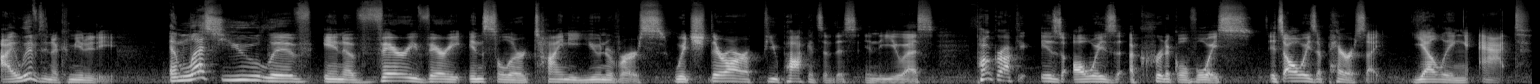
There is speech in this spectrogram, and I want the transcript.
I lived in a community. Unless you live in a very, very insular, tiny universe, which there are a few pockets of this in the US, punk rock is always a critical voice. It's always a parasite yelling at.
